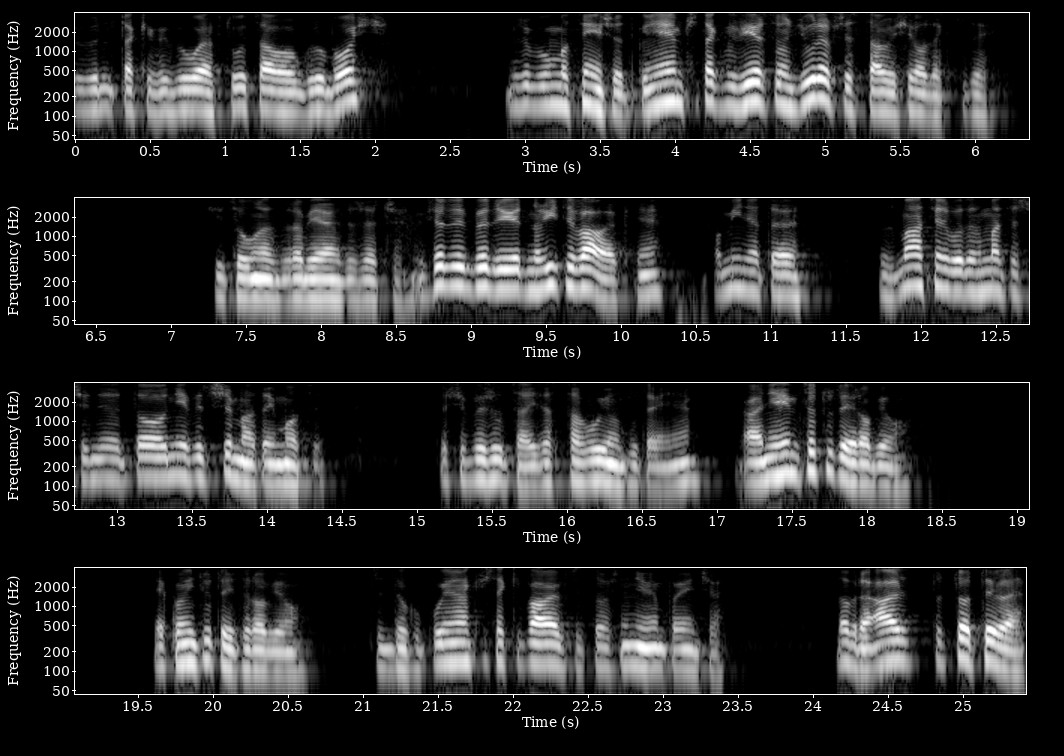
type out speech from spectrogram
żeby takie by było jak tu, całą grubość, żeby było mocniejsze. Tylko nie wiem, czy tak wywiercą dziurę przez cały środek tutaj. Ci, co u nas dorabiają te rzeczy. I wtedy będzie jednolity wałek, nie? Ominę te wzmacniacz, bo ten wzmacniacz to nie wytrzyma tej mocy to się wyrzuca i zaspawują tutaj, nie? Ale nie wiem co tutaj robią. Jak oni tutaj to robią. Czy dokupują jakiś taki wałek, czy coś, no nie wiem pojęcia. Dobra, ale to, to tyle.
